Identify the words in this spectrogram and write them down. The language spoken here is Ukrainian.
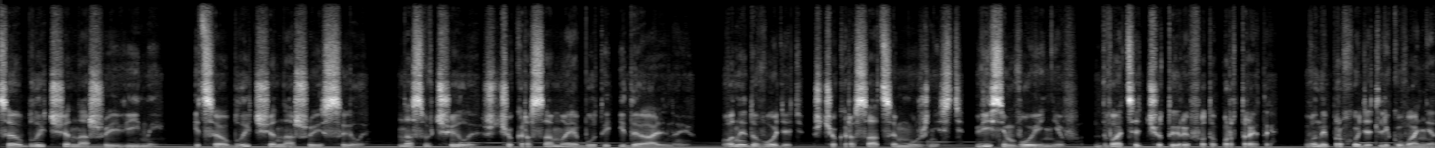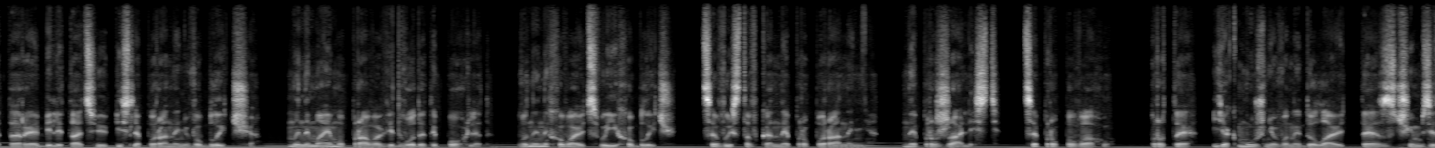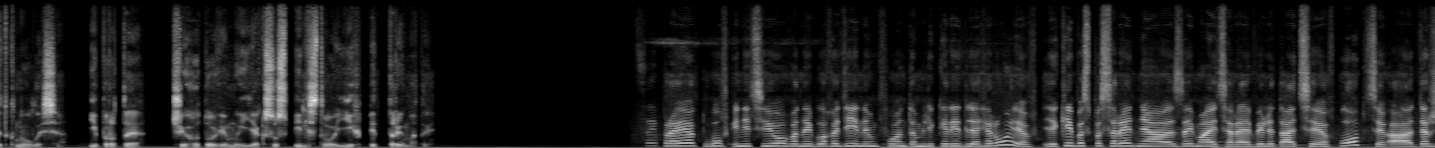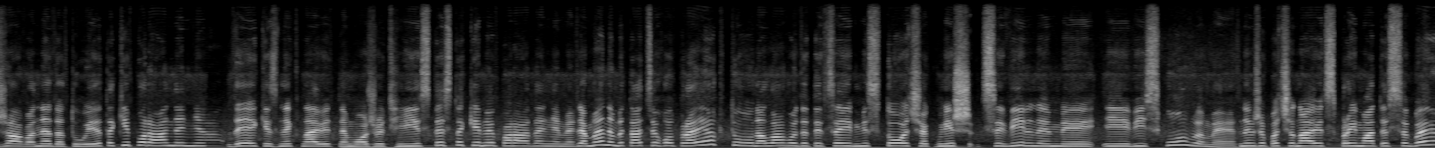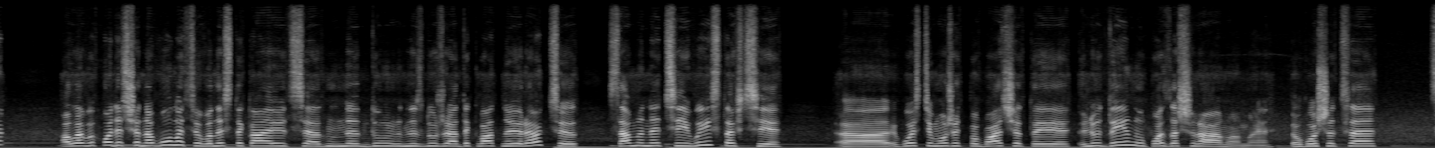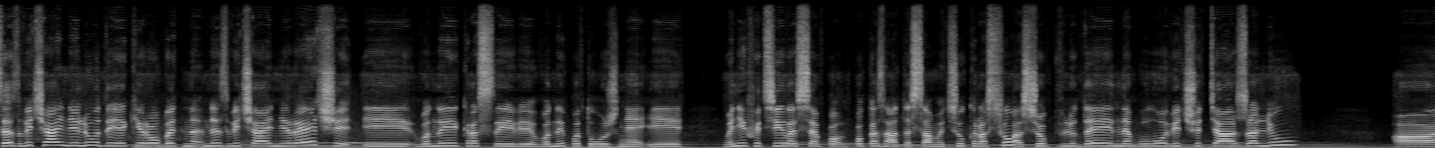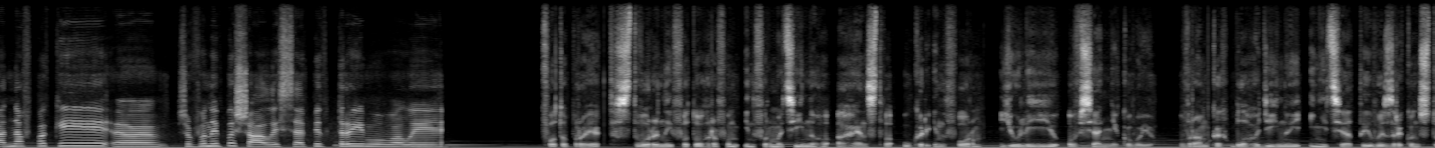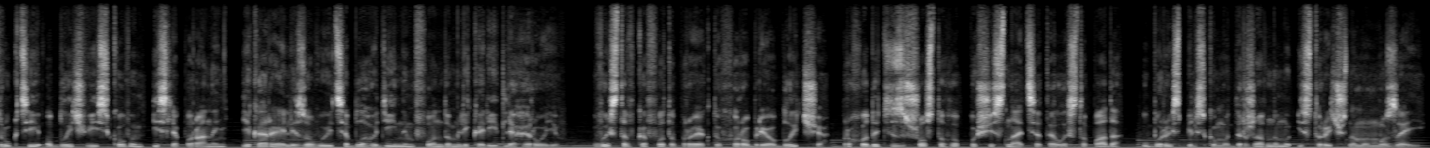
Це обличчя нашої війни, і це обличчя нашої сили. Нас вчили, що краса має бути ідеальною. Вони доводять, що краса це мужність. Вісім воїнів, 24 фотопортрети. Вони проходять лікування та реабілітацію після поранень в обличчя. Ми не маємо права відводити погляд. Вони не ховають своїх облич. Це виставка не про поранення, не про жалість, це про повагу, про те, як мужньо вони долають те, з чим зіткнулися, і про те, чи готові ми, як суспільство, їх підтримати. Цей проєкт був ініційований благодійним фондом лікарі для героїв, який безпосередньо займається реабілітацією хлопців. А держава не датує такі поранення. Деякі з них навіть не можуть їсти з такими пораненнями. Для мене мета цього проєкту налагодити цей місточок між цивільними і військовими. Вони вже починають сприймати себе. Але виходячи на вулицю, вони стикаються не ду- не з дуже адекватною реакцією. Саме на цій виставці е, гості можуть побачити людину поза шрамами, тому що це, це звичайні люди, які роблять незвичайні речі, і вони красиві, вони потужні. І мені хотілося показати саме цю красу, щоб в людей не було відчуття жалю. А навпаки, е, щоб вони пишалися, підтримували. Фотопроєкт створений фотографом інформаційного агентства Укрінформ Юлією Овсянніковою в рамках благодійної ініціативи з реконструкції облич військовим після поранень, яка реалізовується благодійним фондом лікарі для героїв. Виставка фотопроєкту Хоробрі обличчя проходить з 6 по 16 листопада у Бориспільському державному історичному музеї.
